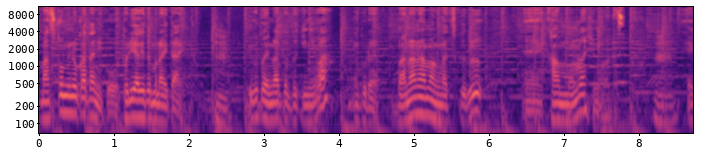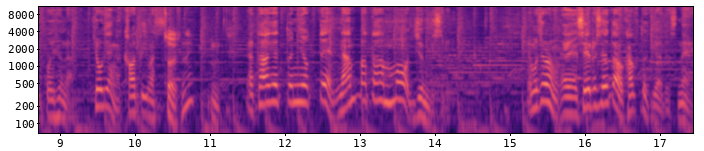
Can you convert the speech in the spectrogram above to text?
マスコミの方にこう取り上げてもらいたいということになった時にはこれバナナマンが作る、えー、関門の干物です。と、うん、えー、こういうふうな表現が変わってきます。そうですね、うん、ターゲットによって何パターンも準備する。もちろん、えー、セールスレターを書くときはですね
